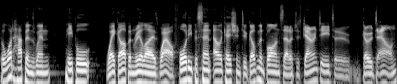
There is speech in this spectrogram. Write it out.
But what happens when people wake up and realize, wow, 40% allocation to government bonds that are just guaranteed to go down.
